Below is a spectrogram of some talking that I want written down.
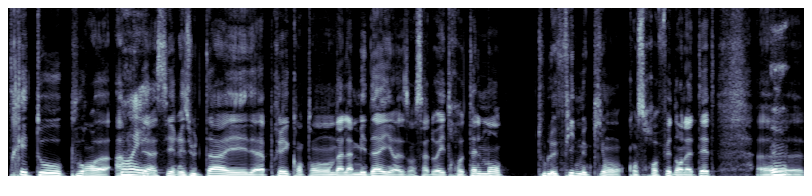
très tôt pour euh, arriver à ces résultats et après, quand on a la médaille, euh, ça doit être tellement tout le film qu'on se refait dans la tête, mm.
